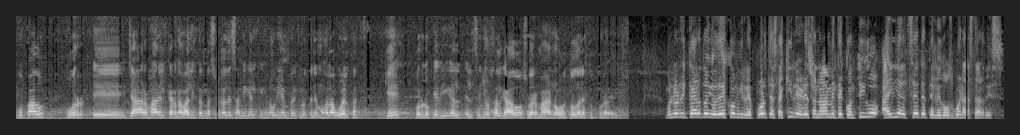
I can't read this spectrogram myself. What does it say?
Ocupado por eh, ya armar el Carnaval Internacional de San Miguel, que es en noviembre, que lo tenemos a la vuelta, que por lo que diga el, el señor Salgado, su hermano o toda la estructura de ellos. Bueno Ricardo, yo dejo mi reporte hasta aquí, regreso nuevamente contigo ahí al set de Tele2. Buenas tardes.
